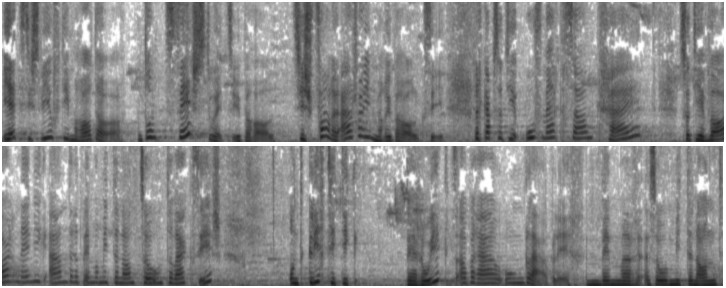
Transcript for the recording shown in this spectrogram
jetzt ist es wie auf deinem Radar. Und darum siehst du jetzt überall. Sie ist vorher auch schon immer überall gewesen. Und ich glaube, so die Aufmerksamkeit, so die Wahrnehmung ändert, wenn man miteinander so unterwegs ist. Und gleichzeitig beruhigt es aber auch unglaublich, wenn man so miteinander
